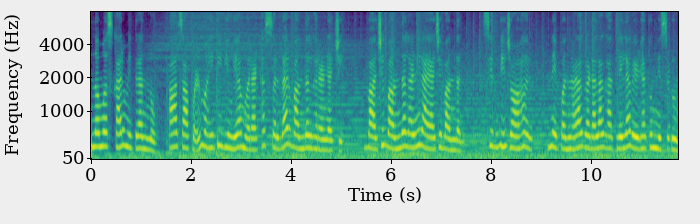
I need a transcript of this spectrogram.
नमस्कार मित्रांनो आज आपण माहिती घेऊया मराठा सरदार बांदल घराण्याची. बाजी बांदल आणि रायाजी बांदल सिद्धी जवाहर ने पन्हाळा गडाला घातलेल्या वेढ्यातून निसटून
